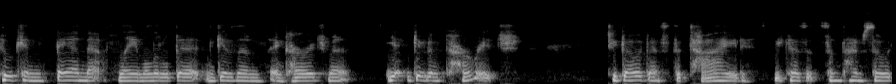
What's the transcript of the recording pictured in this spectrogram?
who can fan that flame a little bit and give them encouragement, yet give them courage to go against the tide because it's sometimes so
